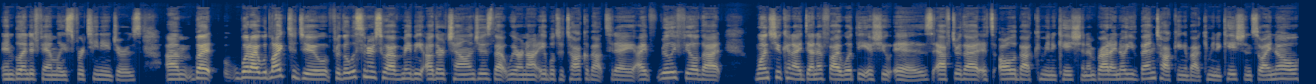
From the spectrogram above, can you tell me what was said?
in blended families for teenagers um, but what i would like to do for the listeners who have maybe other challenges that we are not able to talk about today i really feel that once you can identify what the issue is after that it's all about communication. And brad i know you've been talking about communication so i know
